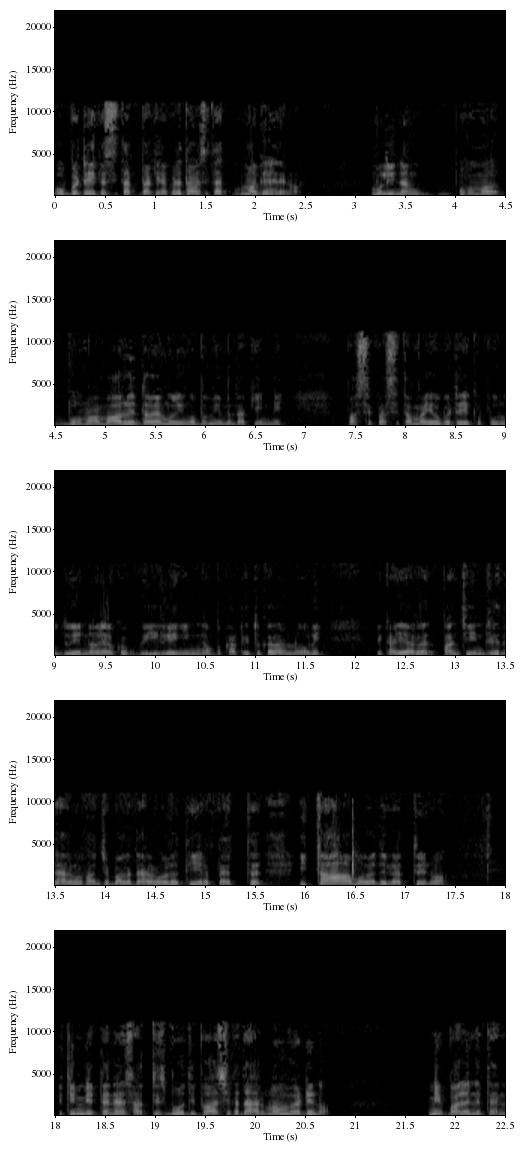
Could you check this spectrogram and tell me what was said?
ඔබට එක සිතක් දකිනකොට තව සිතක් මග හැරෙනවා. මුලින් නම් බොහොම බොහොම අමාරුවෙන් තමයි මුලින් ඔබ මෙහෙම දකින්නේ. පස්සේ පස්සේ තමයි ඔබට ඒක පුරුදු වෙනවා. ඔක වීරයෙන් ඔබ කටයුතු කරන්න ඕනි. ඒකයි අර පංච ඉන්ද්‍රිය ධර්ම පංච බල ධර්ම වල තියෙන පැත්ත ඊටාම වැදගත් වෙනවා. ඉතින් මෙතන සත්‍විස් බෝධිපාශික ධර්මම වැඩෙනවා. මේ බලන තැන.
